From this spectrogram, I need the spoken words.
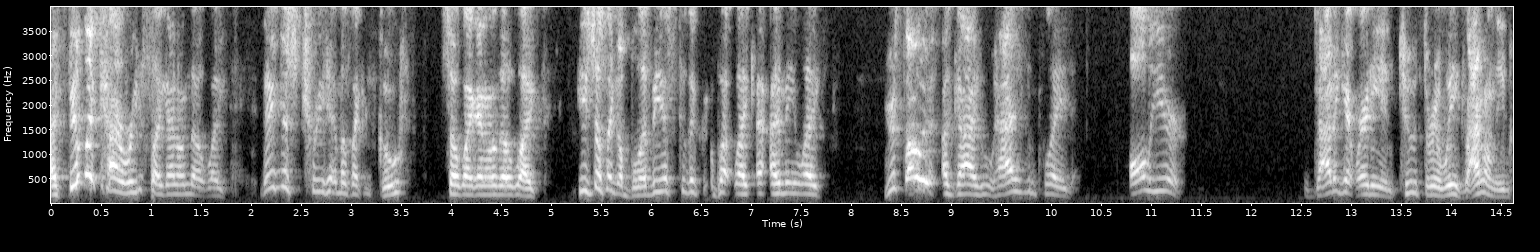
I feel like Kyrie's like I don't know. Like they just treat him as like a goof. So like I don't know. Like he's just like oblivious to the. But like I mean, like you're throwing a guy who hasn't played all year got to get ready in two, three weeks. I don't even.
